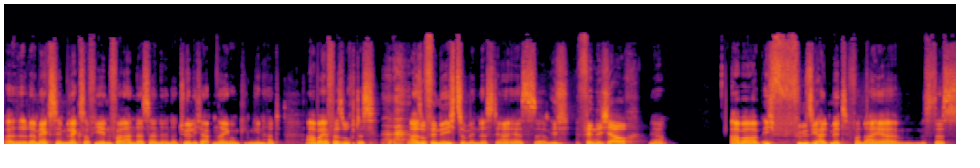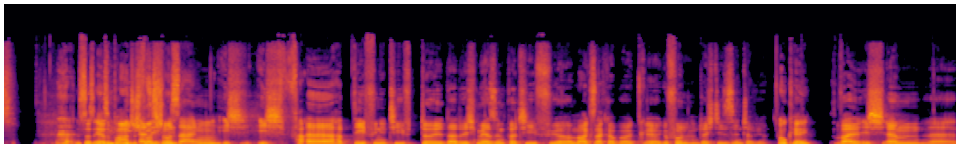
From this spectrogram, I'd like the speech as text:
also da merkst du dem Lex auf jeden Fall an, dass er eine natürliche Abneigung gegen ihn hat. Aber er versucht es. Also finde ich zumindest, ja. Er ist, ähm, Ich finde ich auch. ja. Aber ich fühle sie halt mit, von daher ist das, ist das eher sympathisch Ich, also ich schon. Mhm. muss sagen, ich, ich äh, habe definitiv durch, dadurch mehr Sympathie für Mark Zuckerberg äh, gefunden durch dieses Interview. Okay. Weil ich ähm, äh,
